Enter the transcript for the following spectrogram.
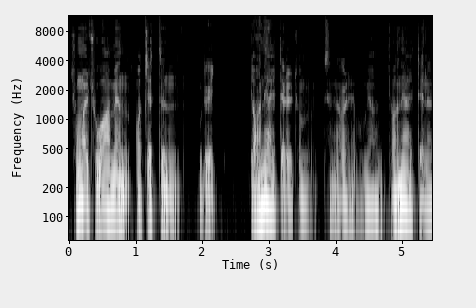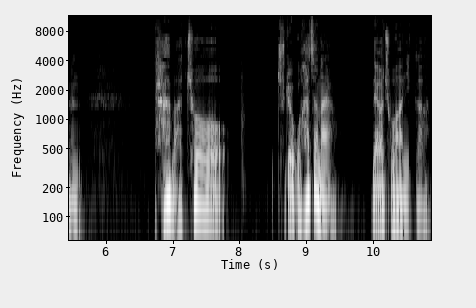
정말 좋아하면 어쨌든 우리가 연애할 때를 좀 생각을 해보면 연애할 때는 다 맞춰 주려고 하잖아요. 내가 좋아하니까.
